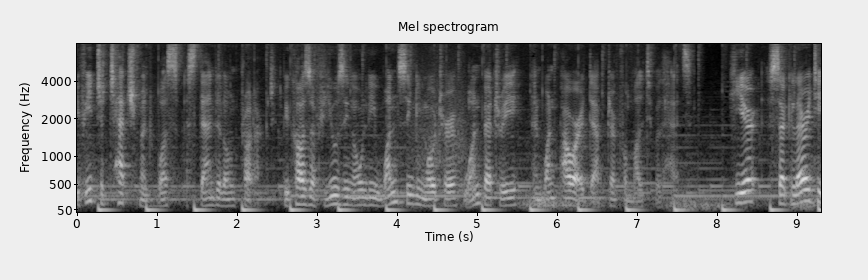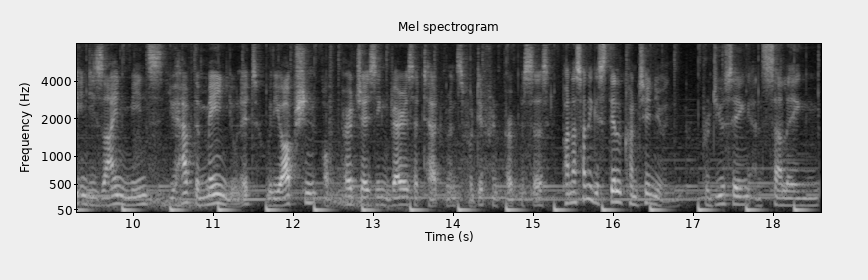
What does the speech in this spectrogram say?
if each attachment was a standalone product, because of using only one single motor, one battery and one power adapter for multiple heads. Here, circularity in design means you have the main unit with the option of purchasing various attachments for different purposes. Panasonic is still continuing producing and selling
